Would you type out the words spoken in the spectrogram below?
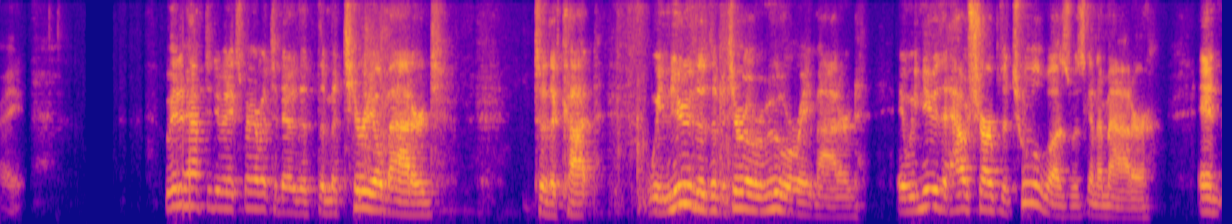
Right. We didn't have to do an experiment to know that the material mattered to the cut. We knew that the material removal rate mattered. And we knew that how sharp the tool was was going to matter. And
